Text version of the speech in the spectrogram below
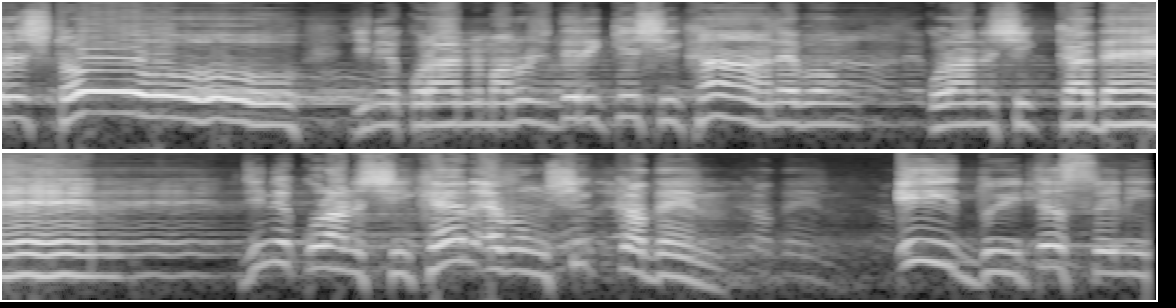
শ্রেষ্ঠ, যিনি কোরআন মানুষদেরকে শিখান এবং কোরআন শিক্ষা দেন। যিনি কোরআন শিখেন এবং শিক্ষা দেন, এই দুইটা শ্রেণি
